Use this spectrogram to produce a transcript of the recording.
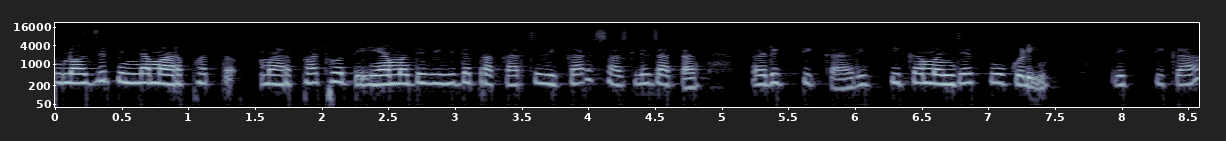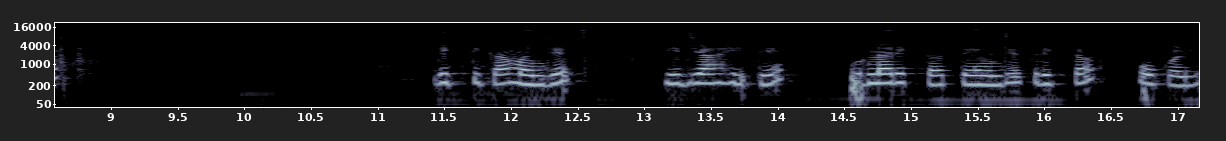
ग्लॉझीपिंडामार्फत मार्फत होते. यामध्ये विविध प्रकारचे विकार साचले जातात. रिक्तिका रिक्तिका म्हणजेच पोकळी. रिक्तिका रिक्तिका म्हणजेच हे जे आहे ते पूर्ण रिक्त ते म्हणजेच रिक्त पोकळी.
